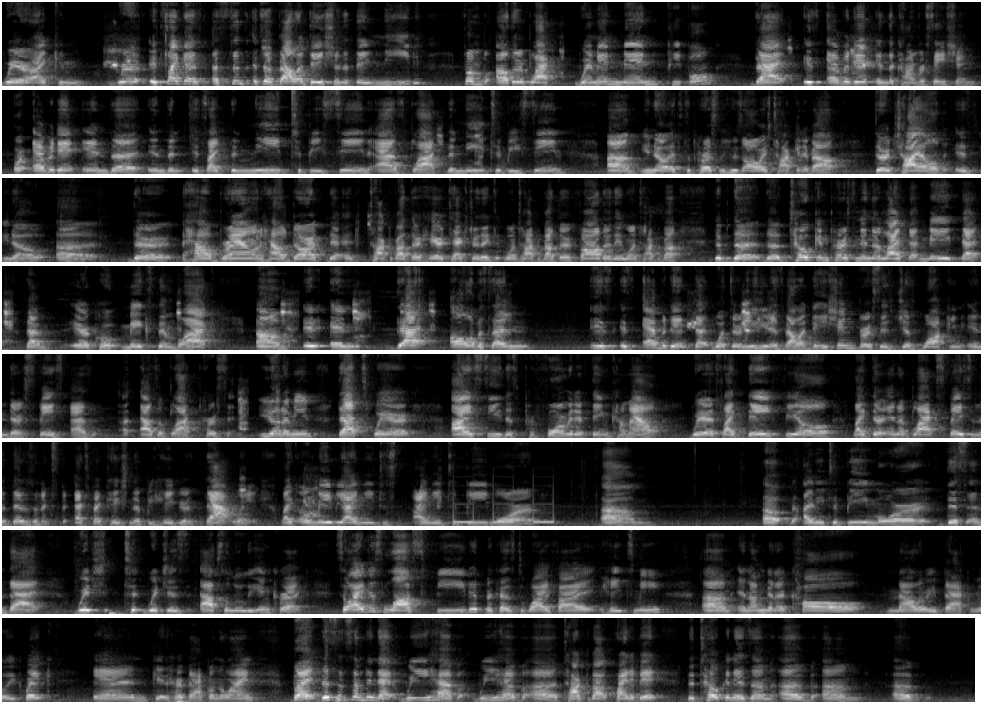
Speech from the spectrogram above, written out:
where I can where it's like a, a sense it's a validation that they need from other black women, men, people that is evident in the conversation or evident in the in the it's like the need to be seen as black, the need to be seen um, you know, it's the person who's always talking about their child is, you know, uh, their how brown, how dark. They talk about their hair texture. They want to talk about their father. They want to talk about the, the the token person in their life that made that that air quote makes them black. Um, it, and that all of a sudden is is evident that what they're needing is validation versus just walking in their space as as a black person. You know what I mean? That's where I see this performative thing come out where it's like they feel like they're in a black space and that there's an ex- expectation of behavior that way like oh maybe i need to i need to be more um uh, i need to be more this and that which which is absolutely incorrect. So I just lost feed because the Wi-Fi hates me, um, and I'm gonna call Mallory back really quick and get her back on the line. But this is something that we have we have uh, talked about quite a bit: the tokenism of um, of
